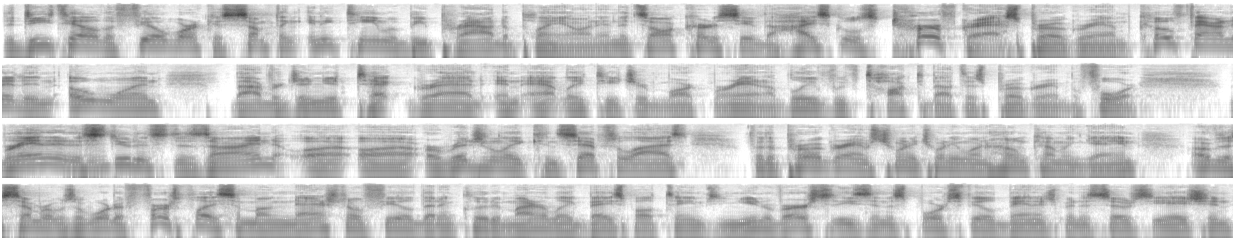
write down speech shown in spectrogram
The detail of the fieldwork is something any team would be proud to play on, and it's all courtesy of the high school's Turfgrass program, co founded in 01 by Virginia Tech grad and Atlee teacher Mark Moran. I believe we've talked about this program before. Moran and his students designed, uh, uh, originally conceptualized for the program's 2021 homecoming game. Over the summer, was awarded first place among national field that included minor league baseball teams and universities in the Sports Field Management Association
